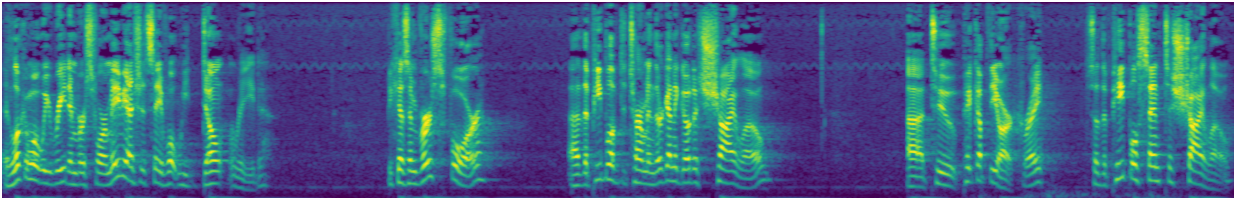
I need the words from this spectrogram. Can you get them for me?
And look at what we read in verse 4. Maybe I should say what we don't read. Because in verse 4, uh, the people have determined they're going to go to Shiloh uh, to pick up the ark, right? So the people sent to Shiloh,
